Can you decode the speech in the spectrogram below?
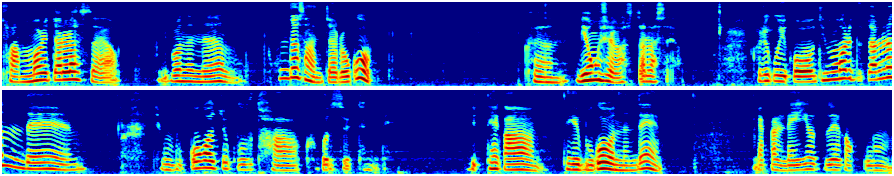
저 앞머리 잘랐어요. 이번에는 혼자서 안 자르고, 그, 미용실 가서 잘랐어요. 그리고 이거 뒷머리도 잘랐는데, 지금 묶어가지고 다 그거 쓸 텐데. 밑에가 되게 무거웠는데, 약간 레이어드 해갖고,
